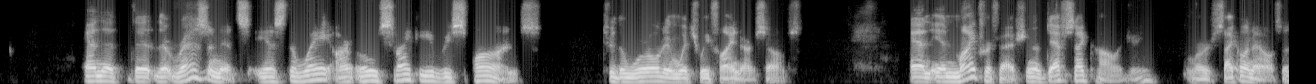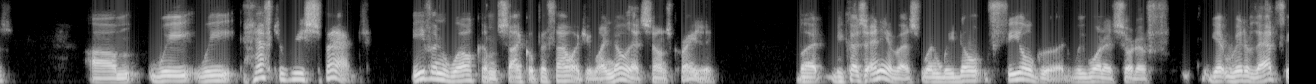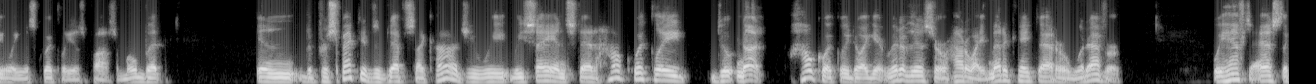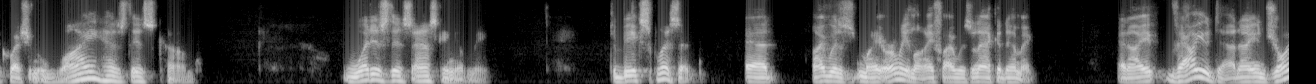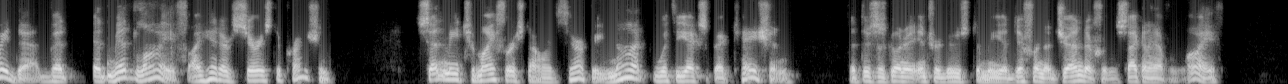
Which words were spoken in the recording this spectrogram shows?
And that the, the resonance is the way our own psyche responds to the world in which we find ourselves. And in my profession of depth psychology or psychoanalysis, um, we we have to respect, even welcome psychopathology. Well, I know that sounds crazy, but because any of us, when we don't feel good, we want to sort of get rid of that feeling as quickly as possible. But in the perspectives of depth psychology, we we say instead, how quickly do not how quickly do I get rid of this, or how do I medicate that, or whatever. We have to ask the question: Why has this come? What is this asking of me? To be explicit, at I was my early life, I was an academic. And I valued that. I enjoyed that. But at midlife, I hit a serious depression. Sent me to my first hour of therapy, not with the expectation that this is going to introduce to me a different agenda for the second half of life.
